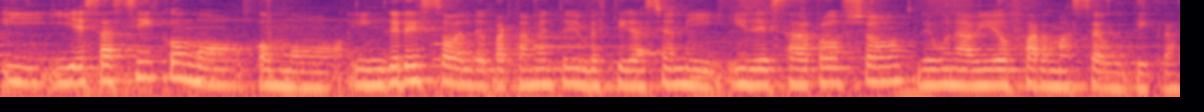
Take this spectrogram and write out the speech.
y, es así como, como, ingreso al Departamento de Investigación y, Desarrollo de una biofarmacéutica.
